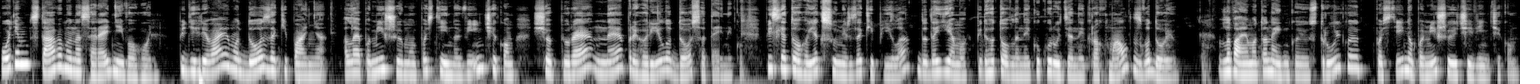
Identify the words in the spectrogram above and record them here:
Потім ставимо на середній вогонь. Підігріваємо до закипання, але помішуємо постійно вінчиком, щоб пюре не пригоріло до сотейнику. Після того, як суміш закипіла, додаємо підготовлений кукурудзяний крохмал з водою. Вливаємо тоненькою струйкою, постійно помішуючи вінчиком.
